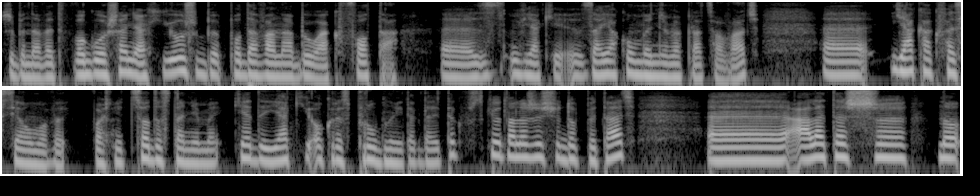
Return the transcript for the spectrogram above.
żeby nawet w ogłoszeniach już by podawana była kwota, e, z, jakie, za jaką będziemy pracować. E, jaka kwestia umowy? Właśnie co dostaniemy, kiedy, jaki okres próbny i tak dalej. Tego wszystkiego należy się dopytać, e, ale też e, no,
